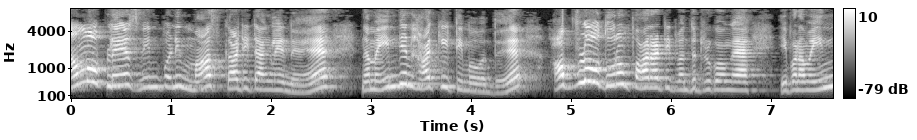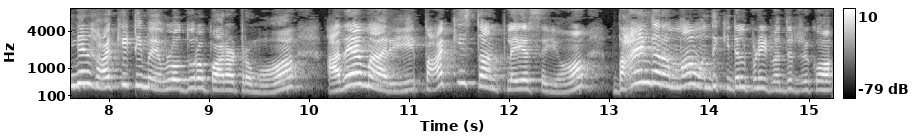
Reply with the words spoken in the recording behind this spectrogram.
நம்ம பிளேயர்ஸ் வின் பண்ணி மாஸ்க் காட்டிட்டாங்களேன்னு நம்ம இந்தியன் ஹாக்கி டீமை வந்து அவ்வளோ தூரம் பாராட்டிட்டு வந்துட்டுருக்கோங்க இப்போ நம்ம இந்தியன் ஹாக்கி டீமை எவ்வளோ தூரம் பாராட்டுறோமோ அதே மாதிரி பாகிஸ்தான் பிளேயர்ஸையும் பயங்கரமாக வந்து கிண்டல் பண்ணிட்டு வந்துட்டுருக்கோம்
